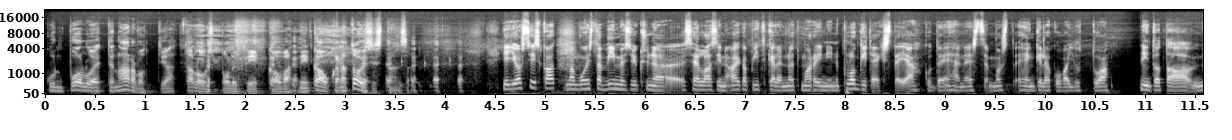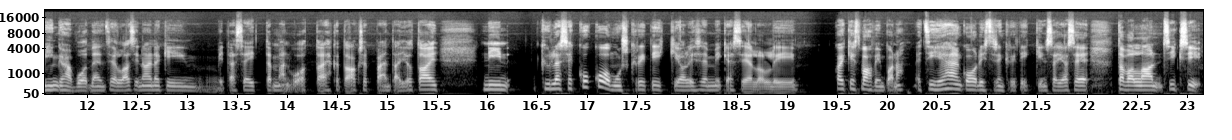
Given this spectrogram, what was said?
kun puolueiden arvot ja talouspolitiikka ovat niin kaukana toisistansa. Ja jos siis kat- mä muistan viime syksynä sellaisin aika pitkälle noita Marinin blogitekstejä, kuten hänestä semmoista henkilökuvajuttua, niin tota, mihinkähän vuoteen sellaisin ainakin mitä seitsemän vuotta ehkä taaksepäin tai jotain, niin kyllä se kokoomuskritiikki oli se, mikä siellä oli kaikkein vahvimpana. Et siihen hän kohdisti sen kritiikkinsä ja se tavallaan siksi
